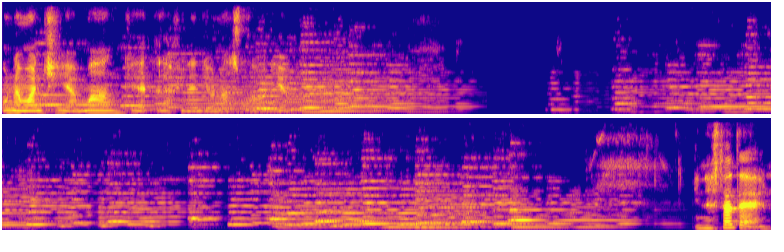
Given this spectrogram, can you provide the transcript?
Una magia, ma anche la fine di una storia. In estate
